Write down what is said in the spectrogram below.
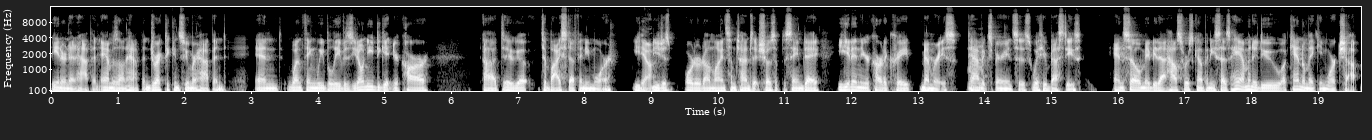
the internet happened, Amazon happened, direct to consumer happened. And one thing we believe is you don't need to get in your car uh, to go to buy stuff anymore. You, Yeah. you just order it online. Sometimes it shows up the same day. You get in your car to create memories, to have Mhm. experiences with your besties. And so maybe that housewares company says, Hey, I'm going to do a candle making workshop.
